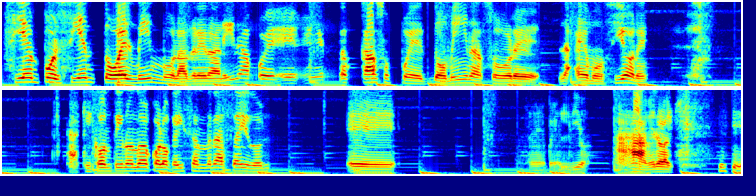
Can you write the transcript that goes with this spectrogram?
100% él mismo. La adrenalina, pues, en estos casos, pues, domina sobre las emociones. Aquí continuando con lo que dice Andrea Seidel. Eh, se me perdió. Ajá, míralo aquí.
